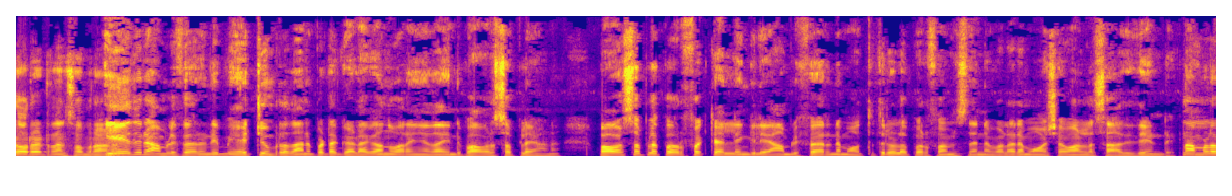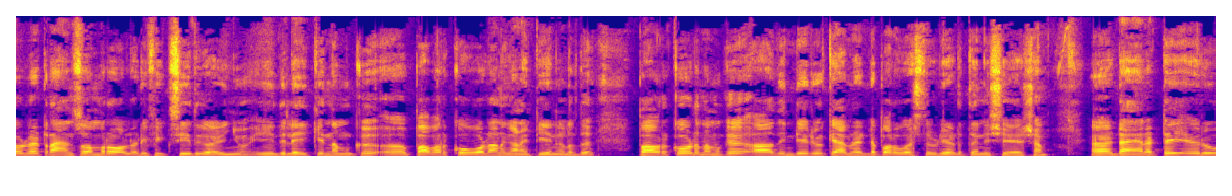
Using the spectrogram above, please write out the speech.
ടോറ ട്രാൻസ്ഫോമർ ആണ്. ഏതൊരു ആംപ്ലിഫയറിന്റെയും ഏറ്റവും പ്രധാനപ്പെട്ട ഘടകം എന്ന് പറയുന്നത് അതിന്റെ പവർ സപ്ലൈ ആണ്. പവർ സപ്ലൈ പെർഫെക്റ്റ് അല്ലെങ്കിൽ ആംപ്ലിഫയറിന്റെ മൊത്തത്തിലുള്ള പെർഫോമൻസ് തന്നെ വളരെ മോശമാകാനുള്ള സാധ്യതയുണ്ട്. നമ്മളിവിടെ ട്രാൻസ്ഫോമർ ഓൾറെഡി ഫിക്സ് ചെയ്ത് കഴിഞ്ഞു. ഇനി ഇതിലേക്ക് നമുക്ക് പവർ കോഡാണ് കണക്ട് ചെയ്യാനുള്ളത്. പവർ കോഡ് നമുക്ക് അതിന്റെ ഒരു ക്യാബിനറ്റിന്റെ പുറകുവശത്ത് ഇവിടെ എടുത്തതിന് ശേഷം ഡയറക്റ്റ് ഒരു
